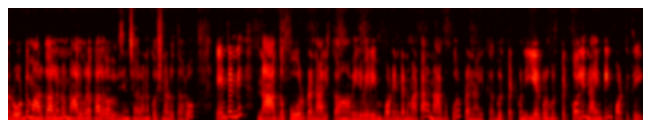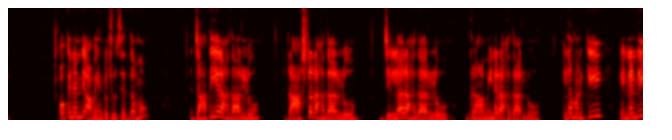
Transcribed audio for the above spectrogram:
రోడ్డు మార్గాలను నాలుగు రకాలుగా విభజించారు అని క్వశ్చన్ అడుగుతారు. ఏంటండి? నాగపూర్ ప్రణాళిక. వెరీ వెరీ ఇంపార్టెంట్ అనమాట నాగపూర్ ప్రణాళిక. గుర్తుపెట్టుకోండి. ఇయర్ కూడా గుర్తుపెట్టుకోవాలి. నైన్టీన్ ఫార్టీ త్రీ ఓకేనండి. అవేంటో చూసేద్దాము. జాతీయ రహదారులు రాష్ట్ర రహదారులు జిల్లా రహదారులు గ్రామీణ రహదారులు. ఇలా మనకి ఏంటండి?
